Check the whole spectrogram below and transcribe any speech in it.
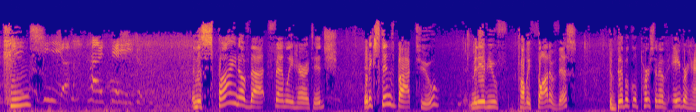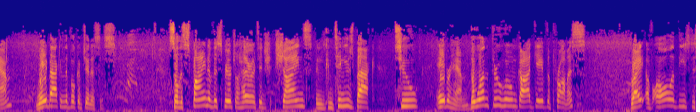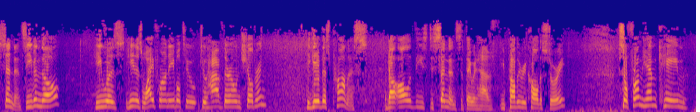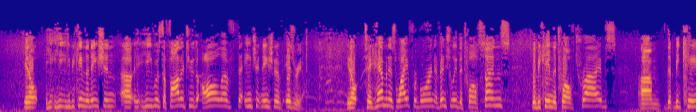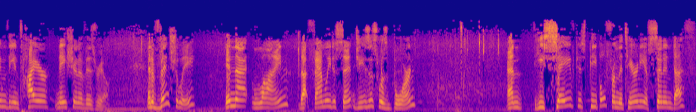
kings. And the spine of that family heritage, it extends back to, many of you probably thought of this, the biblical person of Abraham, way back in the book of Genesis. So the spine of the spiritual heritage shines and continues back to Abraham, the one through whom God gave the promise, right, of all of these descendants. Even though he was he and his wife were unable to, to have their own children, he gave this promise about all of these descendants that they would have. You probably recall the story. So from him came, you know, he, he, he became the nation, uh, he was the father to the, all of the ancient nation of Israel. You know, to him and his wife were born eventually the 12 sons that became the 12 tribes um, that became the entire nation of Israel. And eventually, in that line, that family descent, Jesus was born. And he saved his people from the tyranny of sin and death.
